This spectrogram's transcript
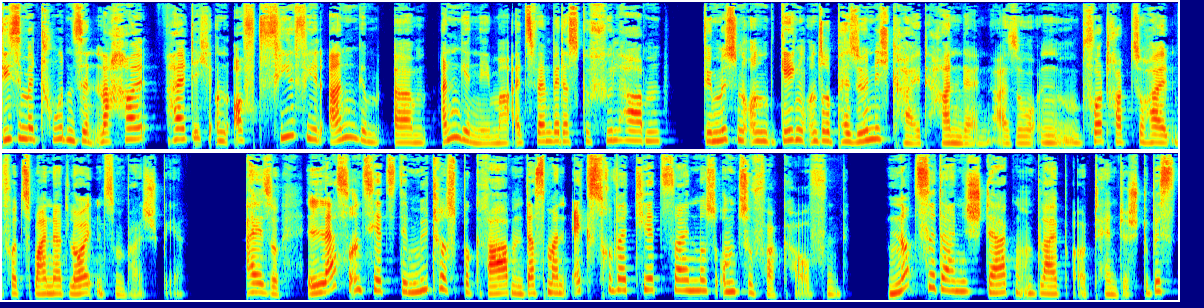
Diese Methoden sind nachhaltig und oft viel, viel ange ähm, angenehmer, als wenn wir das Gefühl haben, wir müssen gegen unsere Persönlichkeit handeln, also einen Vortrag zu halten vor 200 Leuten zum Beispiel. Also, lass uns jetzt den Mythos begraben, dass man extrovertiert sein muss, um zu verkaufen. Nutze deine Stärken und bleib authentisch. Du bist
